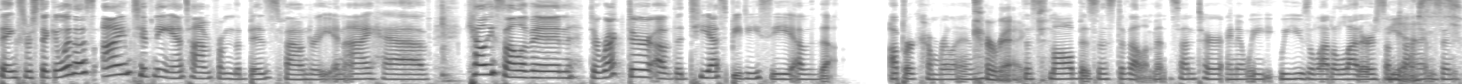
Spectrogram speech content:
Thanks for sticking with us. I'm Tiffany Anton from the Biz Foundry, and I have Kelly Sullivan, director of the TSBDC of the Upper Cumberland, Correct. the Small Business Development Center. I know we we use a lot of letters sometimes, Yes. and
